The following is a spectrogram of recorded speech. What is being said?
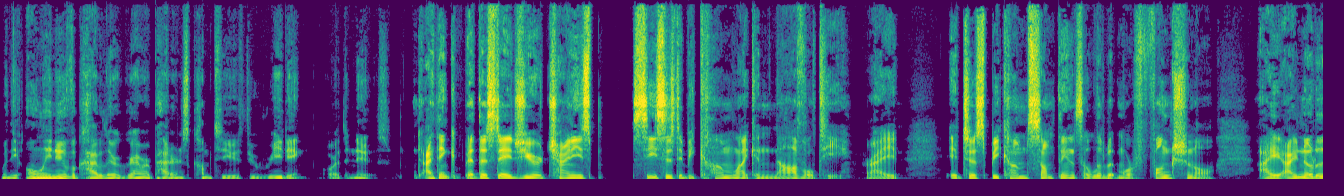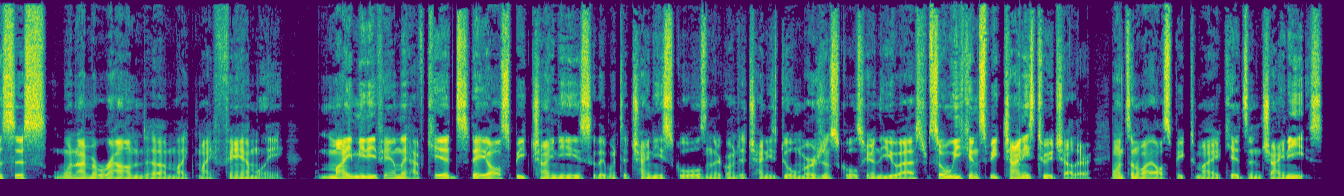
when the only new vocabulary or grammar patterns come to you through reading or the news. I think at this stage, your Chinese ceases to become like a novelty, right? It just becomes something that's a little bit more functional. I, I notice this when I'm around um, like my family. My immediate family have kids. They all speak Chinese. So they went to Chinese schools and they're going to Chinese dual immersion schools here in the US. So we can speak Chinese to each other. Once in a while, I'll speak to my kids in Chinese,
